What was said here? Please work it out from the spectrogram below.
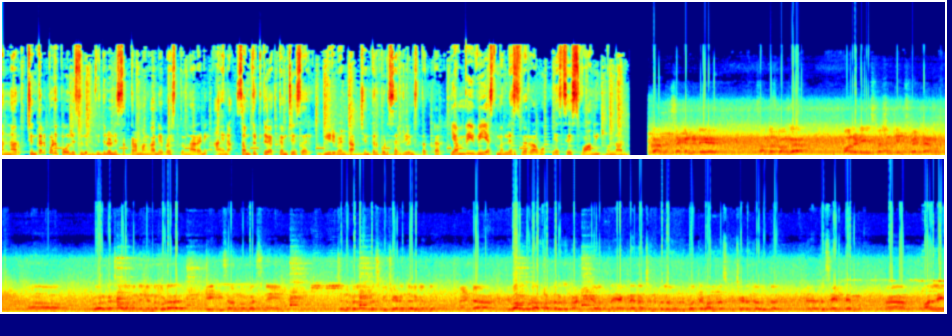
అన్నారు. చింతలపూడి పోలీసులు విధులు నిసక్రమంగా నిర్వహిస్తున్నారని ఆయన సంతృప్తి వ్యక్తం చేశారు. వీరి వెంట Chintalapudi circle inspector MVVS Malleswararao SI Swamy ఉన్నారు. సెకండ్ డే సందర్భంగా ఆల్రెడీ స్పెషల్ టీమ్స్ పెట్టాము. ఇప్పటివరకు చాలామంది నిన్న కూడా ఎయిటీ సెవెన్ మెంబర్స్ని చిన్నపిల్లల్ని రెస్క్యూ చేయడం జరిగింది. అండ్ ఇవాళ కూడా ఫర్దర్గా కంటిన్యూ అవుతున్నాయి. ఎక్కడైనా చిన్నపిల్లలు ఉండిపోతే వాళ్ళని రెస్క్యూ చేయడం జరుగుతుంది. And at the same time వాళ్ళని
